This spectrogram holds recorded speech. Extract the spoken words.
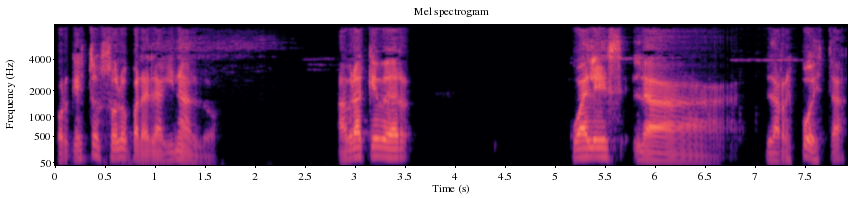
porque esto es solo para el aguinaldo. Habrá que ver cuál es la, la respuesta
